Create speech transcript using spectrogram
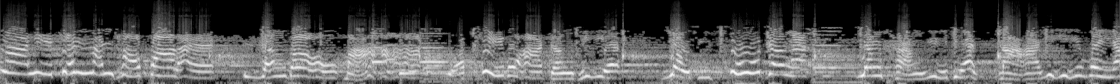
那一天南朝发来人狗马，我披挂整齐，又去出征啊。杨昌遇见哪一位呀、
